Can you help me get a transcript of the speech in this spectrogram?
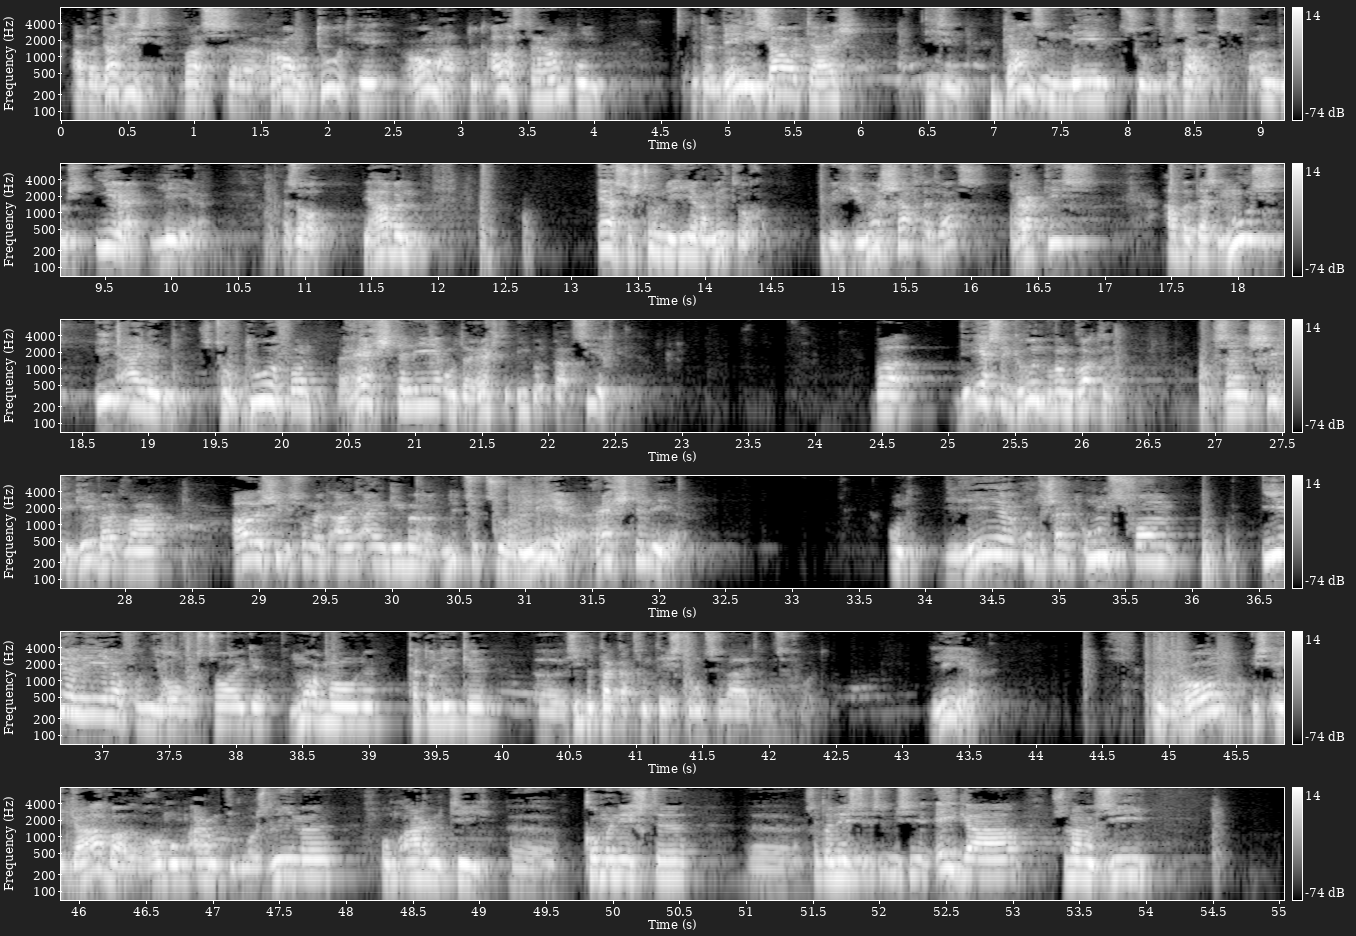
Aber das ist, was äh, Rom tut. Rom hat, tut alles daran, um mit ein wenig Sauerteig diesen ganzen Mehl zu versauen. Vor allem durch ihre Lehre. Also, wir haben erste Stunde hier am Mittwoch über Jüngerschaft etwas, praktisch. Aber das muss in einer Struktur von rechte Lehre und der rechte Bibel platziert werden. Weil der erste Grund, warum Gott sein Schrift gegeben hat, war, alle Schrift von eingeben nütze zur Lehre, rechte Lehre. Und die Lehre unterscheidet uns von ihrer Lehre von Jehovas Zeugen, Mormonen, Katholiken, äh, Siebentak-Adventisten und so weiter und so fort. Lehre. Und Rom ist egal, weil Rom umarmt die Muslimen, umarmt die äh, Kommunisten, äh, Satanisten, ist ein bisschen egal, solange sie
